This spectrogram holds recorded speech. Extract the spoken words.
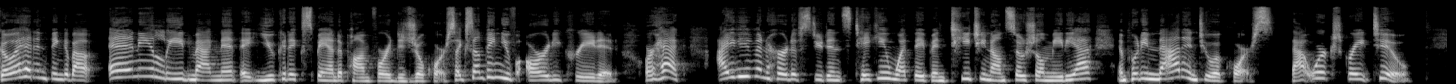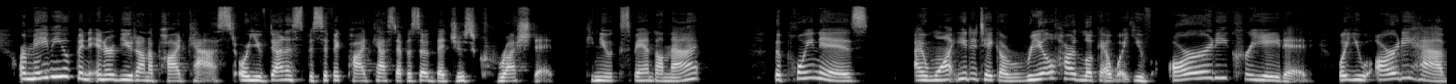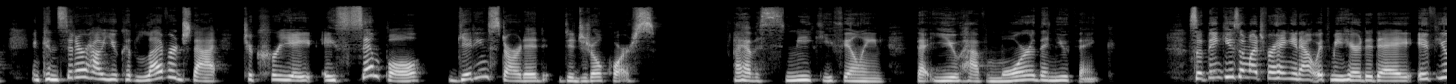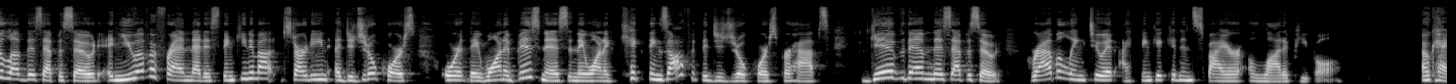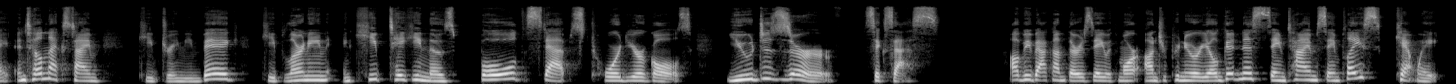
Go ahead and think about any lead magnet that you could expand upon for a digital course, like something you've already created. Or heck, I've even heard of students taking what they've been teaching on social media and putting that into a course. That works great too. Or maybe you've been interviewed on a podcast or you've done a specific podcast episode that just crushed it. Can you expand on that? The point is, I want you to take a real hard look at what you've already created, what you already have, and consider how you could leverage that to create a simple getting started digital course. I have a sneaky feeling that you have more than you think. So thank you so much for hanging out with me here today. If you love this episode and you have a friend that is thinking about starting a digital course or they want a business and they want to kick things off with the digital course, perhaps give them this episode. Grab a link to it. I think it can inspire a lot of people. Okay. Until next time, keep dreaming big, keep learning and keep taking those bold steps toward your goals. You deserve success. I'll be back on Thursday with more entrepreneurial goodness, same time, same place. Can't wait.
